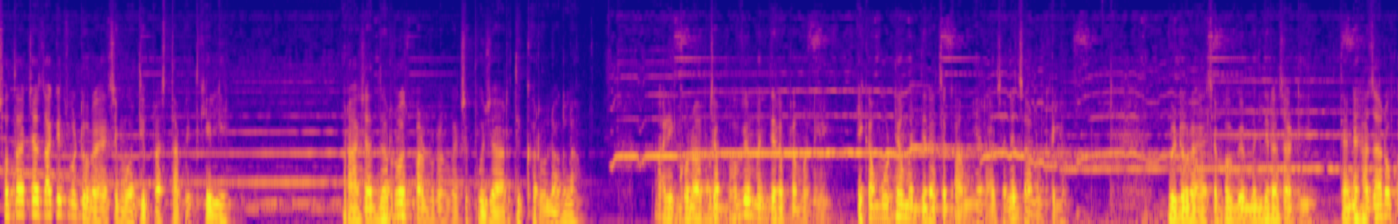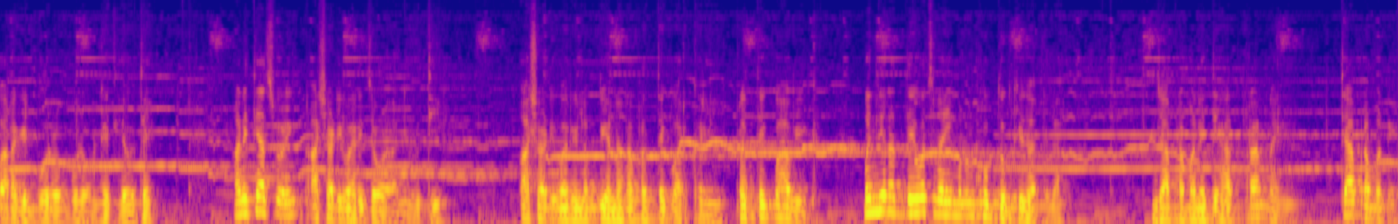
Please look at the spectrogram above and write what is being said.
स्वतःच्या जागीच विठुरायाची मूर्ती प्रस्थापित केली. राजा दररोज पांडुरंगाची पूजा आरती करू लागला आणि कोणाच्या भव्य मंदिराप्रमाणे एका मोठ्या मंदिराचं काम या राजाने चालू केलं. विठुरायाच्या भव्य मंदिरासाठी त्याने हजारो कारागीर बोल बोलवून घेतले होते आणि त्याचवेळी आषाढी वारी जवळ आली होती. आषाढी वारीला येणारा प्रत्येक वारकरी प्रत्येक भाविक मंदिरात देवच नाही म्हणून खूप दुःखी झालेला. ज्याप्रमाणे देहात प्राण नाही त्याप्रमाणे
